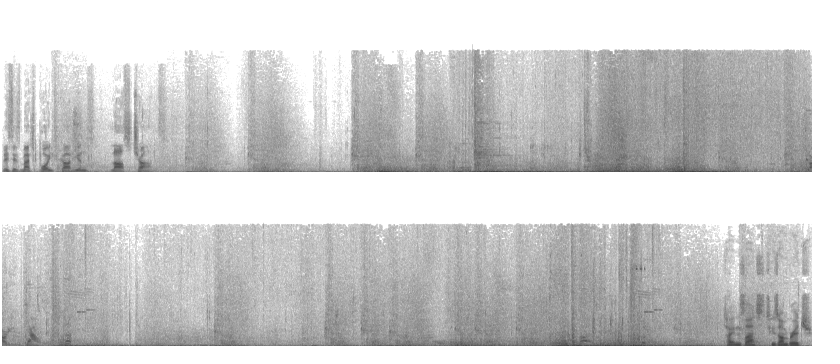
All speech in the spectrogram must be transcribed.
This is match point, Guardians. Last chance. Guardian down. Titan's last. He's on bridge.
